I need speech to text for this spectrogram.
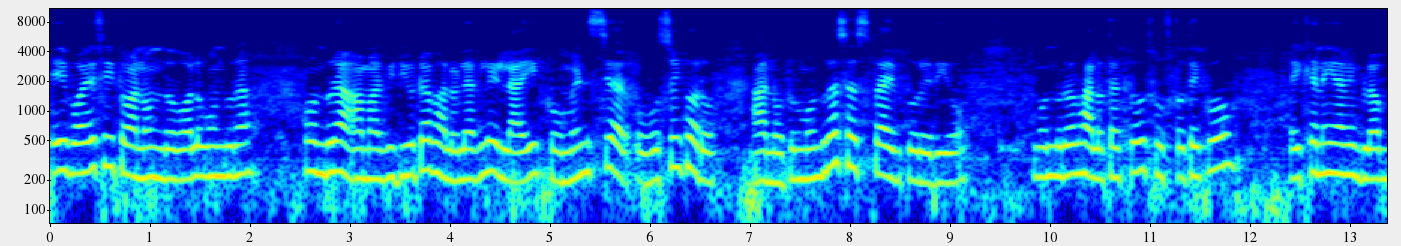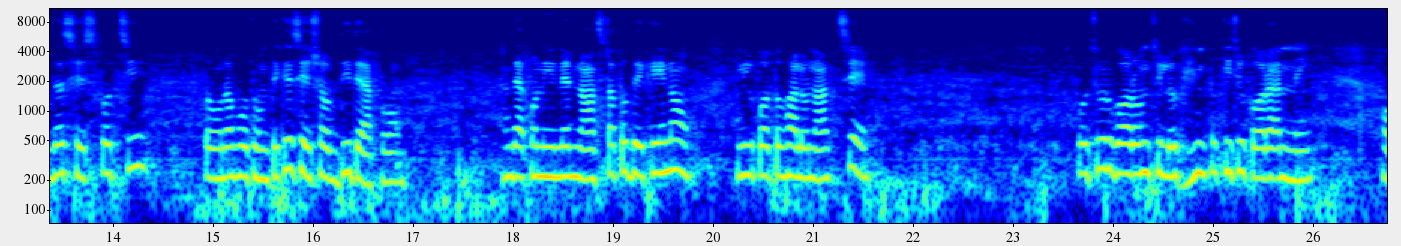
এই বয়সেই তো আনন্দ। বলো বন্ধুরা বন্ধুরা, আমার ভিডিওটা ভালো লাগলে লাইক কমেন্ট শেয়ার অবশ্যই করো। আর নতুন বন্ধুরা সাবস্ক্রাইব করে দিও। বন্ধুরা, ভালো থেকো, সুস্থ থেকো। এইখানেই আমি ব্লগটা শেষ করছি। তোমরা প্রথম থেকে শেষ অবধি দেখো। দেখো, নীলের নাচটা তো দেখেই নাও। নীল কত ভালো নাচছে। প্রচুর গরম ছিল, কিন্তু কিছু করার নেই। ও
